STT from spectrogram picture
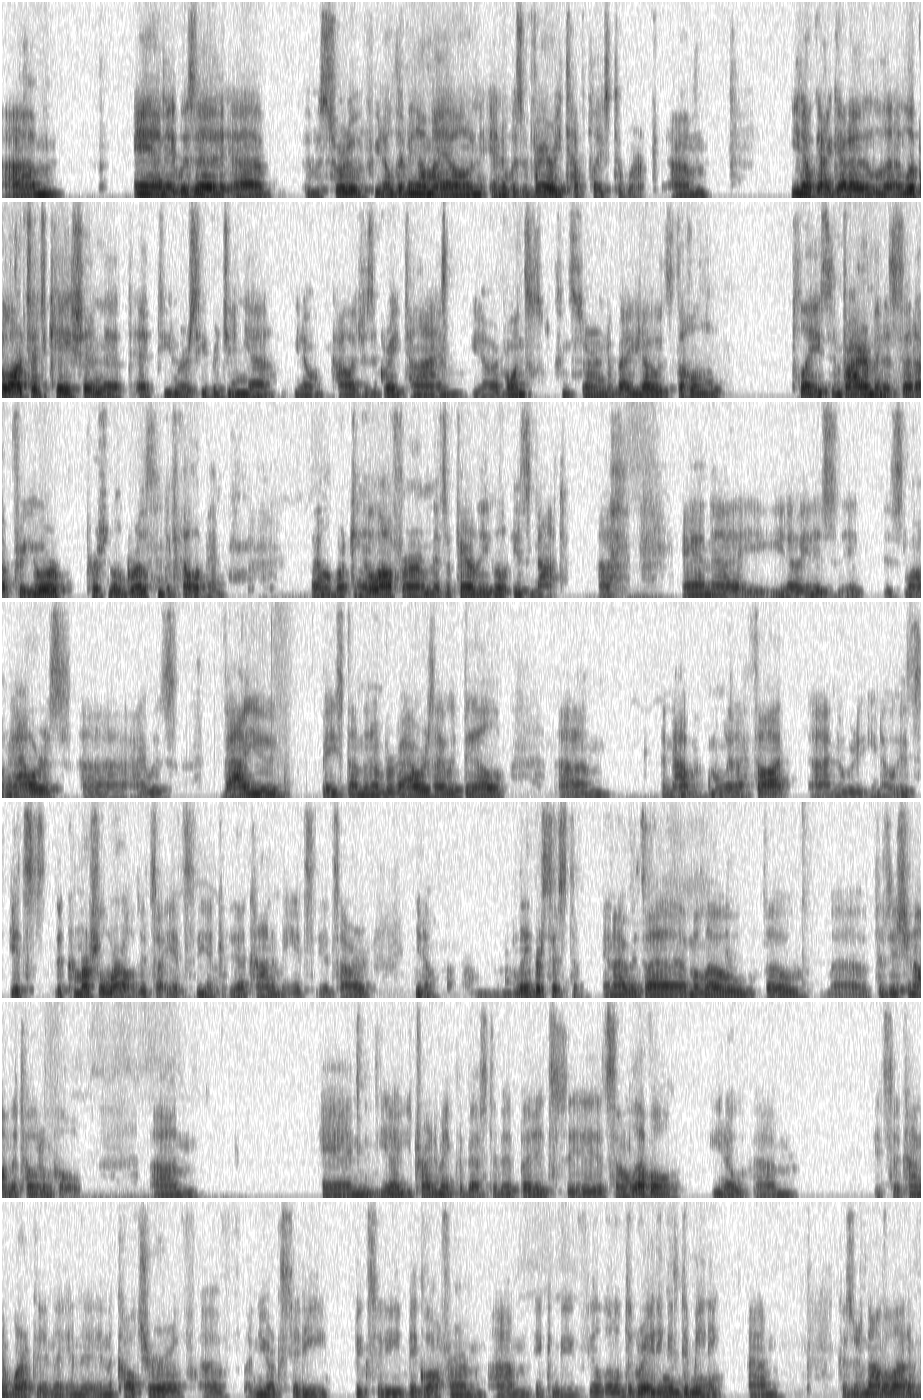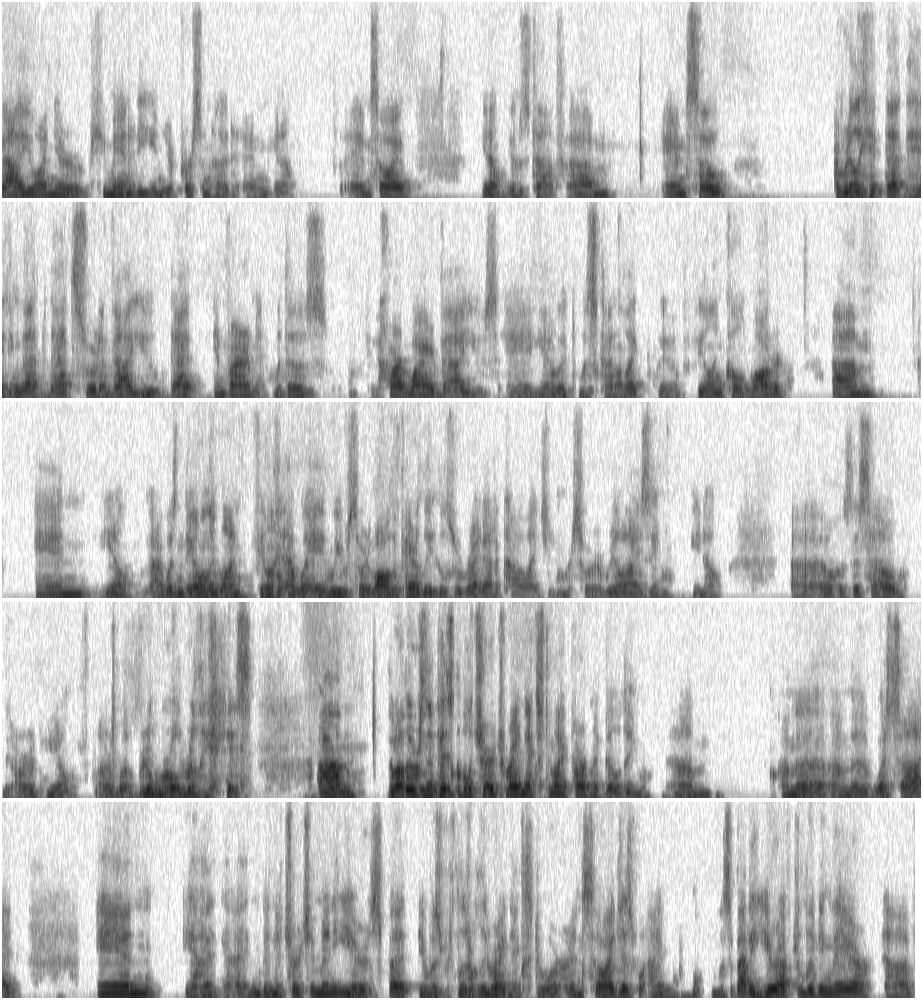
Um, and it was a, a it was sort of you know living on my own, and it was a very tough place to work. Um, you know, I got a, a, liberal arts education at, at the University of Virginia. You know, college is a great time. You know, everyone's concerned about, you know, it's the whole place, environment is set up for your personal growth and development. Well, working in a law firm as a paralegal is not. Uh, and, uh, you know, it is, it is long hours. Uh, I was valued based on the number of hours I would bill um, and not what I thought. Uh, nobody, you know, it's it's the commercial world. It's it's the, economy. It's it's our, you know, labor system. And I was uh, a low low uh, position on the totem pole. Um, and you know, you try to make the best of it, but it's at some level, you know, um, it's the kind of work in the in the in the culture of of a New York City, big city, big law firm. Um, it can be feel a little degrading and demeaning. Um, because there's not a lot of value on your humanity and your personhood and you know and so i you know it was tough um, and so i really hit that hitting that that sort of value that environment with those hardwired values and you know it was kind of like you know, feeling cold water um, and you know i wasn't the only one feeling that way. We were sort of all the paralegals were right out of college and we're sort of realizing you know uh, oh, is this how our you know our real world really is? Um, well, there was an Episcopal church right next to my apartment building um, on the on the west side, and yeah, I, I, hadn't been to church in many years, but it was literally right next door, and so I just I was about a year after living there, uh,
